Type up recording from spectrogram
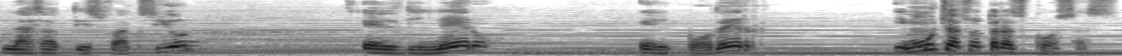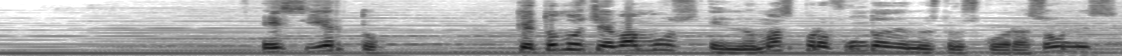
la satisfacción, el dinero, el poder, y muchas otras cosas. Es cierto que todos llevamos en lo más profundo de nuestros corazones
